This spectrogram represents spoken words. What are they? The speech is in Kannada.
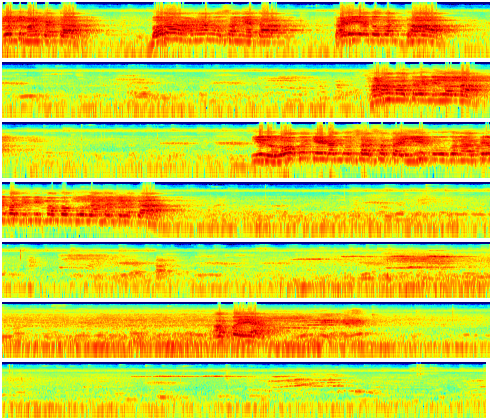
ಗುರ್ತು ಮಾಡ್ಕತ್ತ? ಬರೋ ಹಣನೂ ಸಮೇತ ಕಳೆಯೋದು ಬದ್ಧ. ಹಣ ಮಾತ್ರ ನಿಲ್ಲಲ್ಲ. ಇದು ಲೋಕಕ್ಕೆ ಡಂಗೂರ್ ಶಾಸತ ಈ ಕೂಗುನ ತಿರುಪತಿ ತಿಮ್ಮಪ್ಪ ಕೂಗ ಅಂತ ತಿಳ್ಕ. ಅಪ್ಪಯ್ಯ.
